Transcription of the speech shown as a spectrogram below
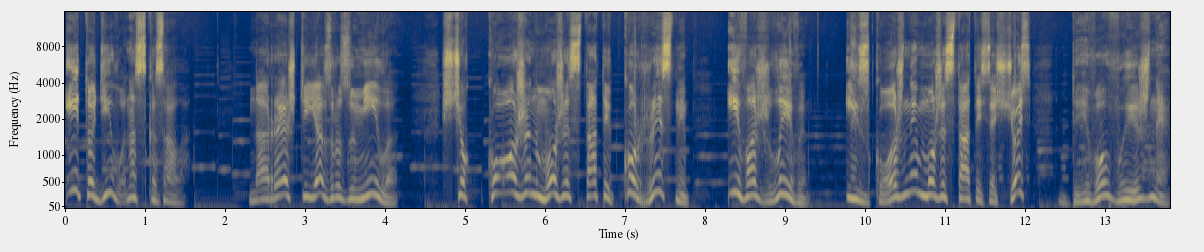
І тоді вона сказала: Нарешті я зрозуміла, що кожен може стати корисним і важливим, і з кожним може статися щось дивовижне.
